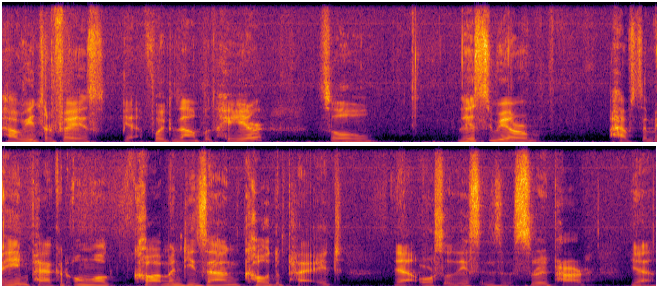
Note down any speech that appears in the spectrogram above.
have interface. Yeah, for example, here. So this will have some impact on a common design cold plate. Yeah, also this is a three part. Yeah,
